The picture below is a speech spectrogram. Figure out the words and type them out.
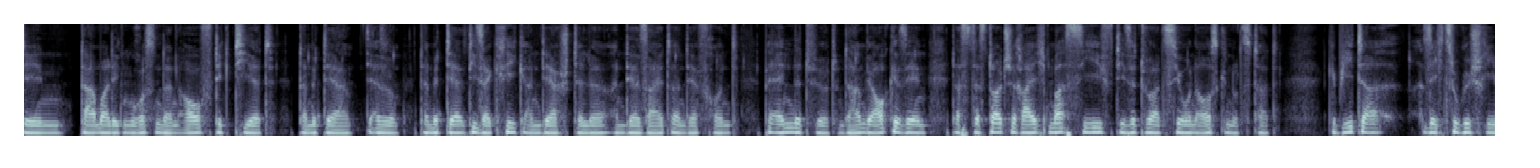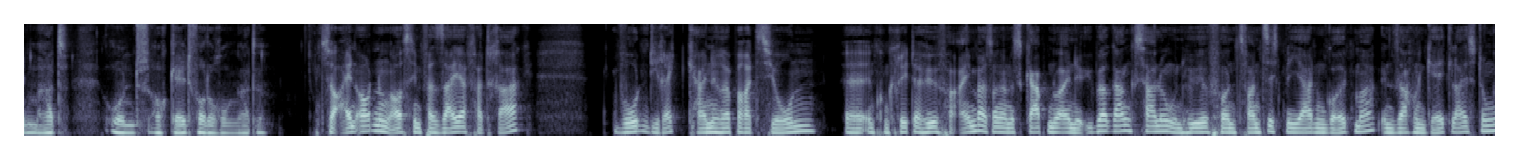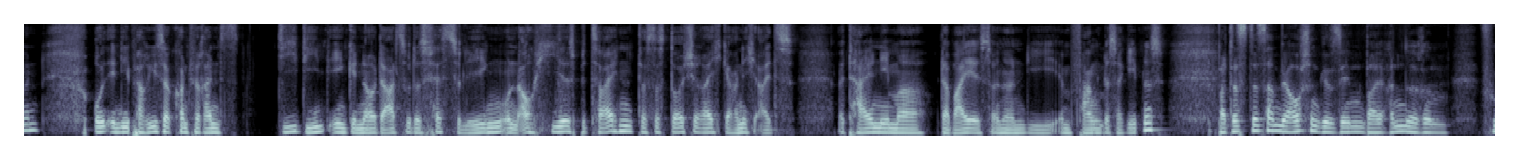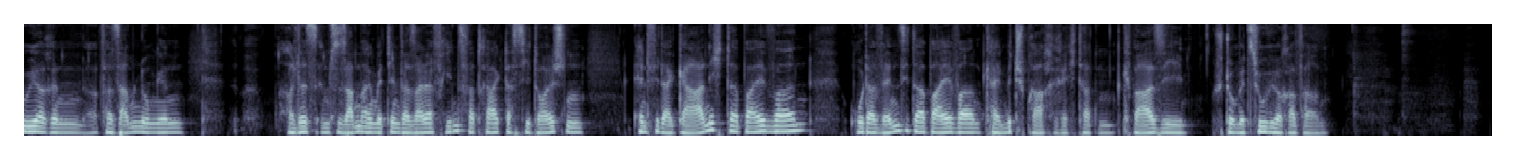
den damaligen Russen dann aufdiktiert damit der, also damit der, dieser Krieg an der Stelle, an der Seite, an der Front beendet wird. Und da haben wir auch gesehen, dass das Deutsche Reich massiv die Situation ausgenutzt hat, Gebiete sich zugeschrieben hat und auch Geldforderungen hatte. Zur Einordnung aus dem Versailler Vertrag wurden direkt keine Reparationen äh, in konkreter Höhe vereinbart, sondern es gab nur eine Übergangszahlung in Höhe von 20 Milliarden Goldmark in Sachen Geldleistungen und in die Pariser Konferenz die dient ihnen genau dazu, das festzulegen. Und auch hier ist bezeichnet, dass das Deutsche Reich gar nicht als äh, Teilnehmer dabei ist, sondern die empfangen das Ergebnis. Aber das, das haben wir auch schon gesehen bei anderen früheren Versammlungen. Alles im Zusammenhang mit dem Versailler Friedensvertrag, dass die Deutschen entweder gar nicht dabei waren oder wenn sie dabei waren, kein Mitspracherecht hatten, quasi stumme Zuhörer waren.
